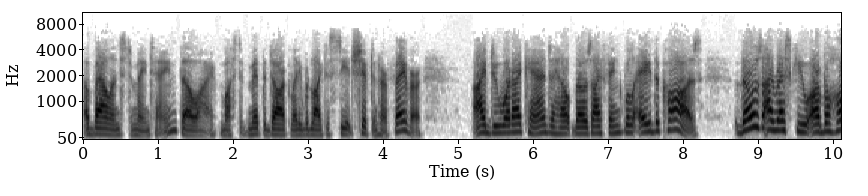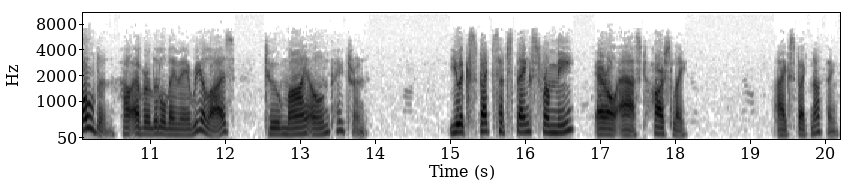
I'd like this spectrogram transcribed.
a balance to maintain, though I must admit the Dark Lady would like to see it shift in her favor. I do what I can to help those I think will aid the cause. Those I rescue are beholden, however little they may realize, to my own patron. You expect such thanks from me? Errol asked harshly. I expect nothing.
